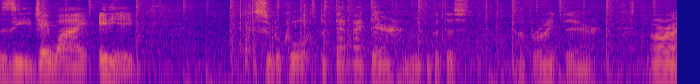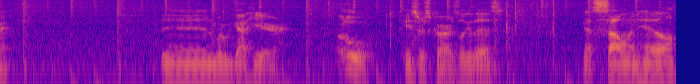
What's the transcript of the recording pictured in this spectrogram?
ZJY88. Super cool. Let's put that back there and we can put this up right there. All right. Then what do we got here? Oh, Pacers cards. Look at this. We got Solomon Hill,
